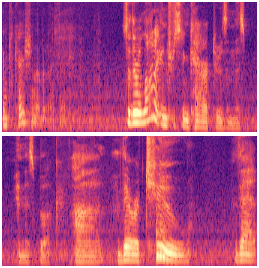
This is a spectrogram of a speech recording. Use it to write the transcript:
implication of it, I think. So there are a lot of interesting characters in this in this book. Uh, there are two that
